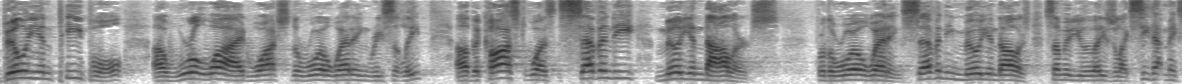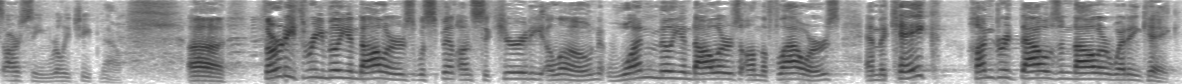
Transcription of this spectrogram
billion people uh, worldwide watched the royal wedding recently. Uh, the cost was $70 million for the royal wedding. $70 million. Some of you ladies are like, see, that makes ours seem really cheap now. Uh, $33 million was spent on security alone, $1 million on the flowers, and the cake, $100,000 wedding cake.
